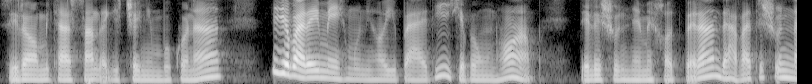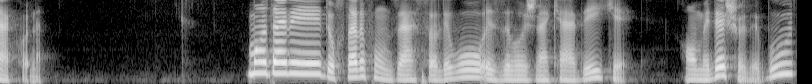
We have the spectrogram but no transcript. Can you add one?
زیرا میترسند اگه چنین بکنن دیگه برای مهمونی های بعدی که به اونها هم دلشون نمی‌خواد برن دعوتشون نکنن. مادر دختر 15 ساله و ازدواج نکرده ای که حامله شده بود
